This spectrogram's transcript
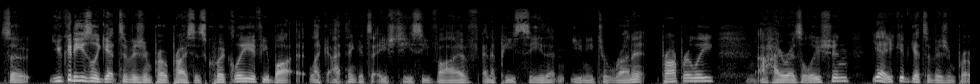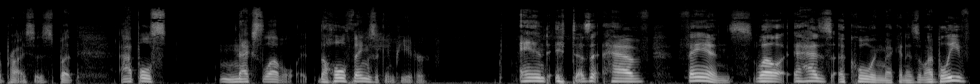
So you could easily get to Vision Pro prices quickly if you bought like I think it's HTC Vive and a PC that you need to run it properly, a high resolution. Yeah, you could get to Vision Pro prices, but Apple's next level. The whole thing's a computer. And it doesn't have fans. Well, it has a cooling mechanism. I believe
